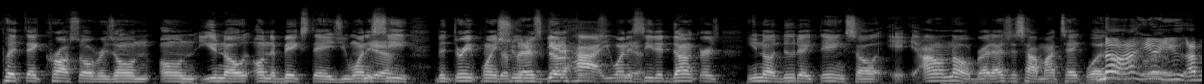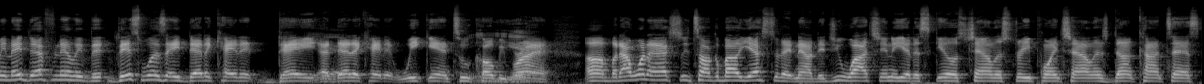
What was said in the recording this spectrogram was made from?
put their crossovers on on you know on the big stage. You want to Yeah. see the three point The shooters get hot. You want to yeah. see the dunkers. You know, do their thing. So it, I don't know, bro. That's just how my take was. No, I hear real. you. I mean, they definitely. This was a dedicated day, a dedicated weekend to Kobe Yeah. Bryant. Um, but I want to actually talk about yesterday. Now, did you watch any of the skills challenge, three point challenge, dunk contest,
